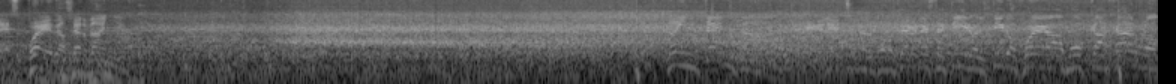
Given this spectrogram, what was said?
Les puede hacer daño. Lo intenta. El hecho del portero en este tiro. El tiro fue a bocajarro.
